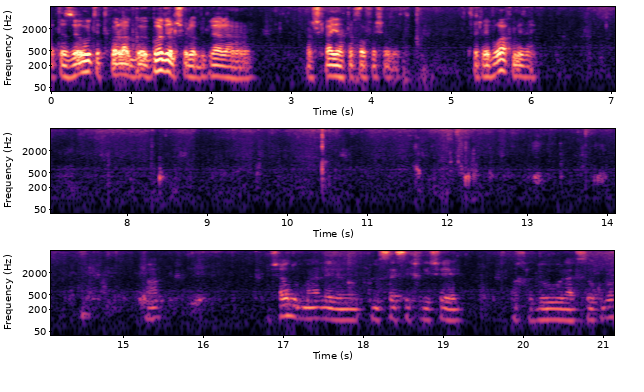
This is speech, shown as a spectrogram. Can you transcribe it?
את הזהות, את כל הגודל שלו בגלל אשליית החופש הזאת. צריך לברוח מזה. אפשר דוגמה לנושא שכלי שפחדו לעסוק בו?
